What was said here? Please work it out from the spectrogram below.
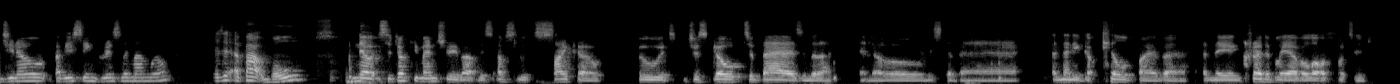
Do you know, have you seen Grizzly Man, Will? Is it about wolves? No, it's a documentary about this absolute psycho who would just go up to bears and be like, hello, Mr. Bear. And then he got killed by a bear. And they incredibly have a lot of footage.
